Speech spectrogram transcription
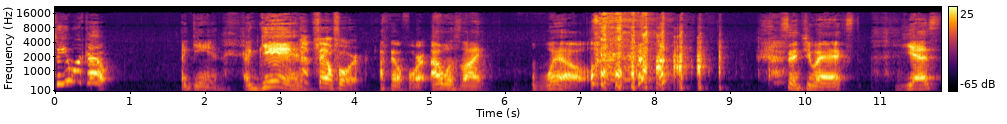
"Do you work out?" Again, again, Fell for it. I fell for it. I was like, "Well, since you asked, yes,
